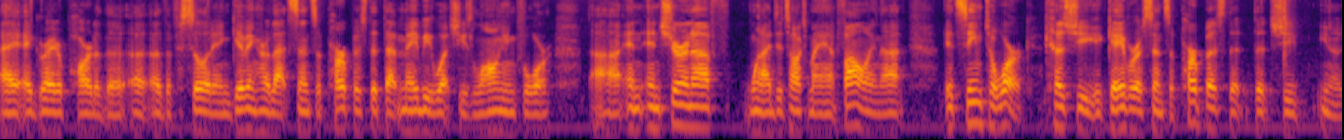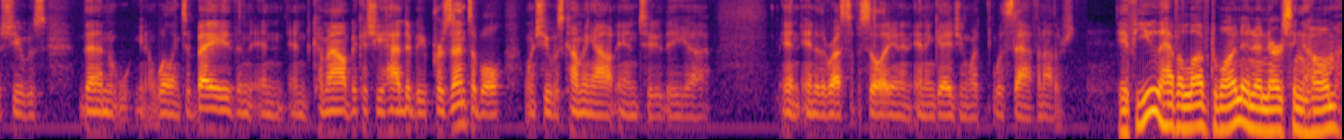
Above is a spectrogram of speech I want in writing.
a, a greater part of the, uh, of the facility and giving her that sense of purpose that that may be what she's longing for. Uh, and, and sure enough, when I did talk to my aunt following that, it seemed to work because she gave her a sense of purpose that, that she you know she was then you know willing to bathe and, and, and come out because she had to be presentable when she was coming out into the uh, in, into the rest of the facility and, and engaging with, with staff and others. If you have a loved one in a nursing home,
